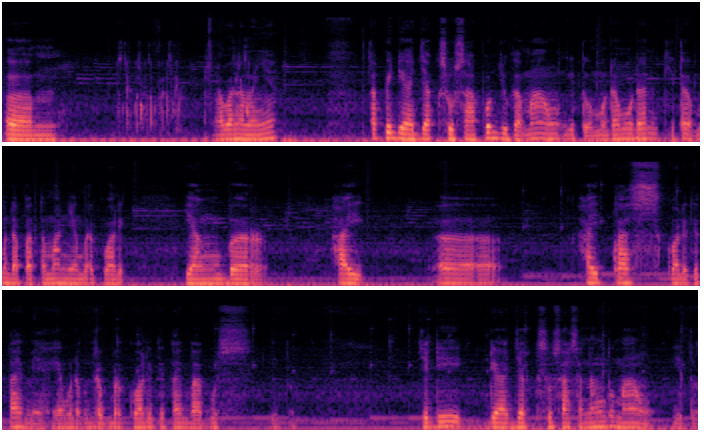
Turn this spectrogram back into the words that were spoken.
um, apa namanya tapi diajak susah pun juga mau gitu. Mudah-mudahan kita mendapat teman yang berkuali yang ber high uh, high class quality time ya yang benar-benar berquality time bagus gitu. Jadi diajak susah senang tuh mau gitu.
